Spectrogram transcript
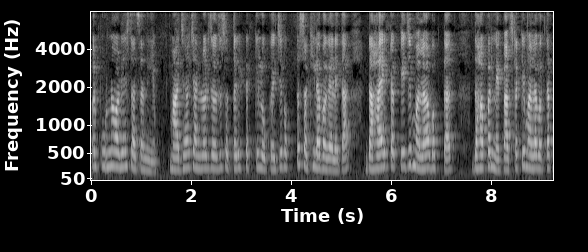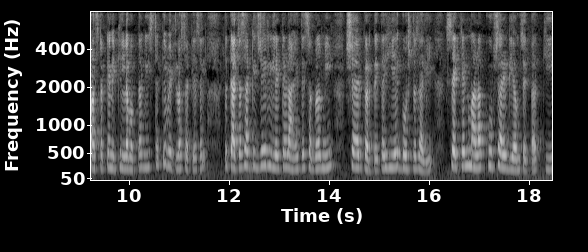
पण पूर्ण ऑडियन्स त्याचा नाही आहे माझ्या चॅनलवर जवळजवळ सत्तर एक टक्के लोक आहेत जे फक्त सखीला बघायला येतात. दहा एक टक्के जे मला बघतात दहा पण नाही पाच टक्के मला बघता पाच टक्के निखिलला बघता वीस टक्के वेट लॉससाठी असेल. तर त्याच्यासाठी जे रिलेटेड आहे ते सगळं मी शेअर करते. तर ही एक गोष्ट झाली. सेकंड मला खूप सारे डीएम्स येतात की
